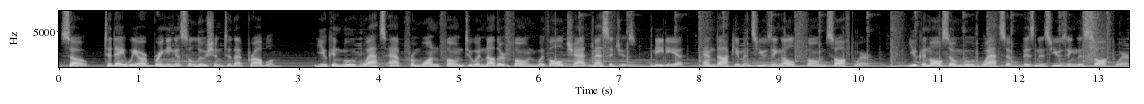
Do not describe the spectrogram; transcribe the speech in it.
So, today we are bringing a solution to that problem. You can move WhatsApp from one phone to another phone with all chat messages, media, and documents using UltFone software. You can also move WhatsApp Business using this software.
